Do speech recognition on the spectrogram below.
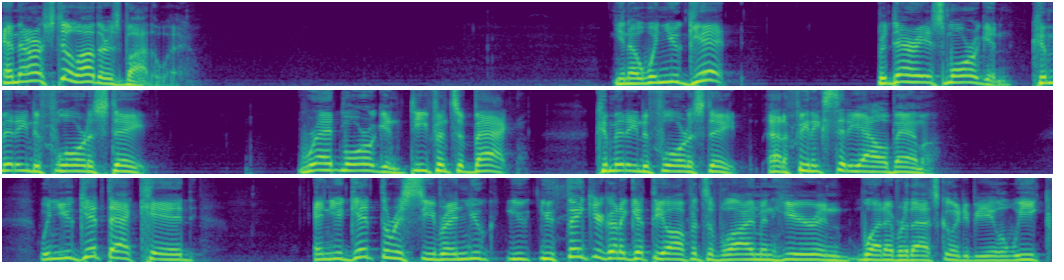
and there are still others, by the way. You know, when you get Darius Morgan committing to Florida State, Red Morgan, defensive back, committing to Florida State out of Phenix City, Alabama. When you get that kid and you get the receiver and you you, you think you're going to get the offensive lineman here in whatever that's going to be, a week,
